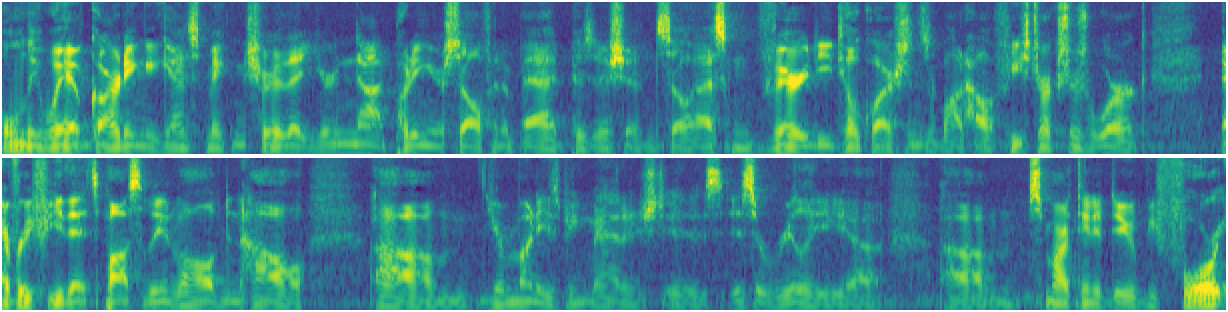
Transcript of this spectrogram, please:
only way of guarding against making sure that you're not putting yourself in a bad position. So asking very detailed questions about how fee structures work, every fee that's possibly involved, and how um, your money is being managed is is a really uh, um, smart thing to do before.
